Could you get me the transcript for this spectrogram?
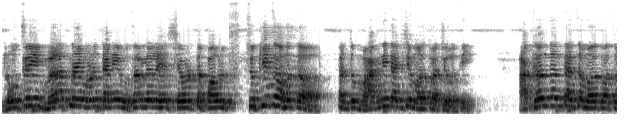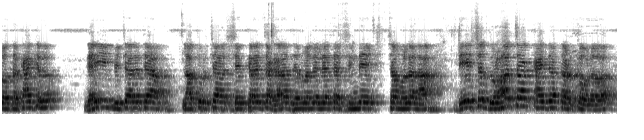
नोकरी मिळत नाही म्हणून त्यांनी उचललेलं हे शेवटचं पाऊल चुकीचं होतं पण तो मागणी त्यांची महत्वाची होती. आक्रंदन त्यांचं महत्वाचं होतं. काय केलं? गरीब बिचारा त्या लातूरच्या शेतकऱ्यांच्या घरात जन्मलेल्या त्या शिंदेच्या मुलाला देशद्रोहाच्या कायद्यात अडकवलं.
